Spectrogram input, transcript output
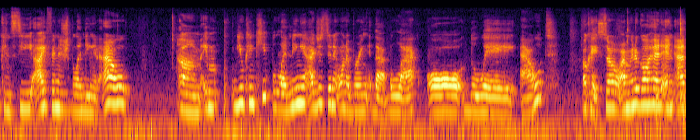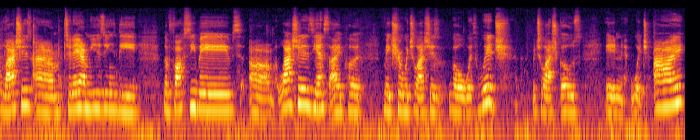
can see, I finished blending it out. um, it, you can keep blending it. I just didn't want to bring that black all the way out. Okay, so I'm going to go ahead and add lashes. Um, today I'm using the the Foxy Babes um, lashes. Yes, I put, make sure which lashes go with which, which lash goes in which eye.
